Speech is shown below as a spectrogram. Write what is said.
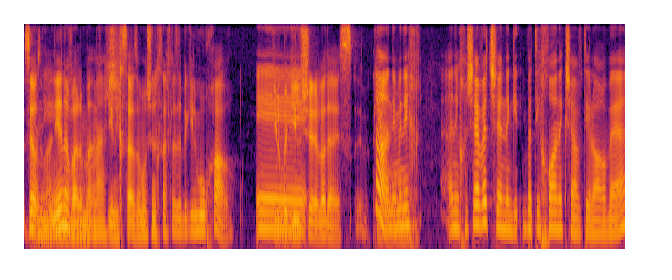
זהו, זה מעניין, אבל, ממש. כי נחשף, זה אומר שנחשף לזה בגיל מאוחר. אה, כאילו, בגיל של, לא יודע, לא, כאילו- אני מניח... אני חושבת שנגיד, בתיכון הקשבתי לו הרבה,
